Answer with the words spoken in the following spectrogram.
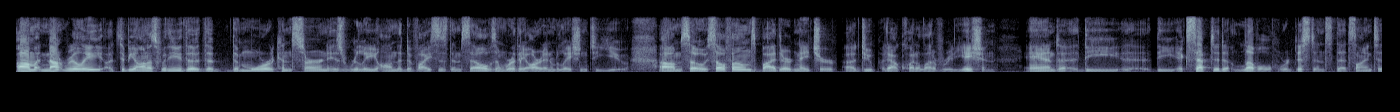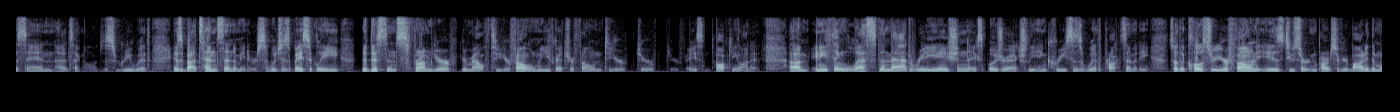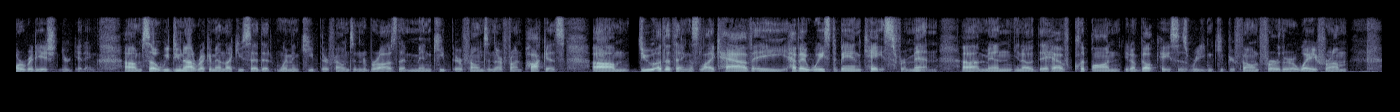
Um, not really. Uh, to be honest with you, the, the, the more concern is really on the devices themselves and where they are in relation to you. Um, so, cell phones, by their nature, uh, do put out quite a lot of radiation and uh, the uh, the accepted level or distance that scientists and uh, technologists agree with is about 10 centimeters, which is basically the distance from your, your mouth to your phone when you've got your phone to your to your face and talking on it. Um, anything less than that, radiation exposure actually increases with proximity. So the closer your phone is to certain parts of your body, the more radiation you're getting. Um, so we do not recommend, like you said, that women keep their phones in their bras, that men keep their phones in their front pockets. Um, do other things like have a have a waistband case for men. Uh, men, you know, they have clip-on, you know, belt cases where you can keep your phone further away from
